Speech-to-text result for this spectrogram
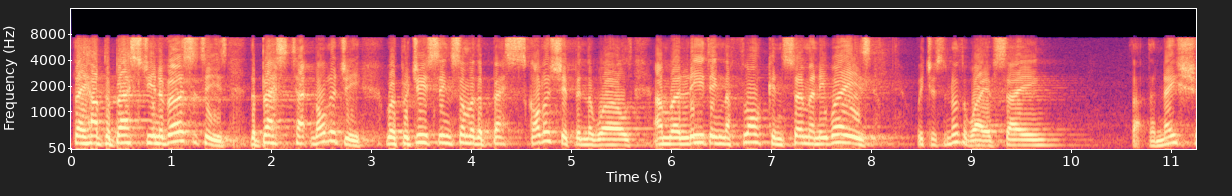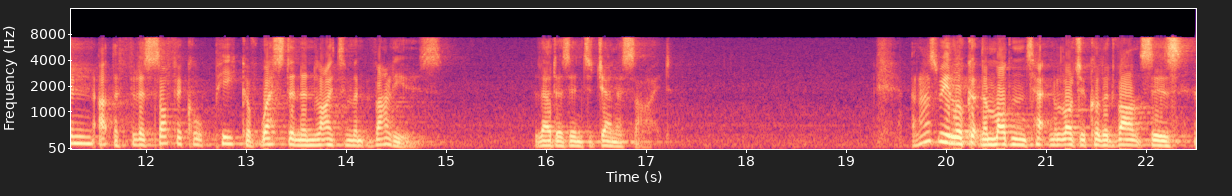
They had the best universities, the best technology, were producing some of the best scholarship in the world, and were leading the flock in so many ways, which is another way of saying that the nation at the philosophical peak of Western Enlightenment values led us into genocide. And as we look at the modern technological advances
